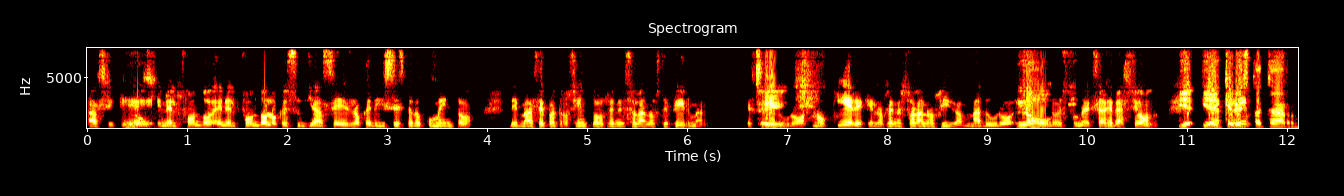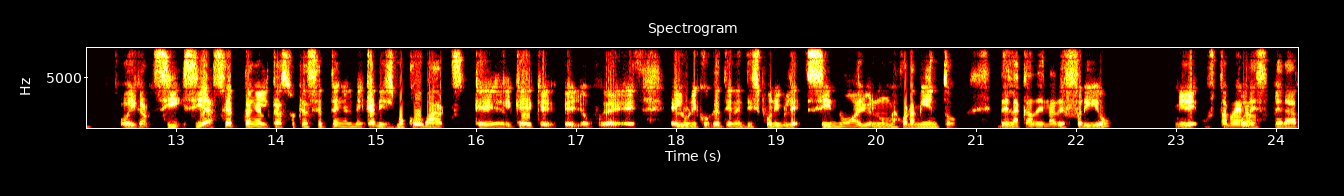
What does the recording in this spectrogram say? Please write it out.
Así que en, el fondo, en el fondo lo que subyace es lo que dice este documento de más de 400 venezolanos que firman. Maduro no quiere que los venezolanos sigan. Maduro no, no es una exageración. Y, y hay que destacar oigan, si, si aceptan, el caso que acepten el mecanismo COVAX, que es el que, que, ellos, eh, el único que tienen disponible, si no hay un mejoramiento de la cadena de frío, mire, usted ah, puede esperar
